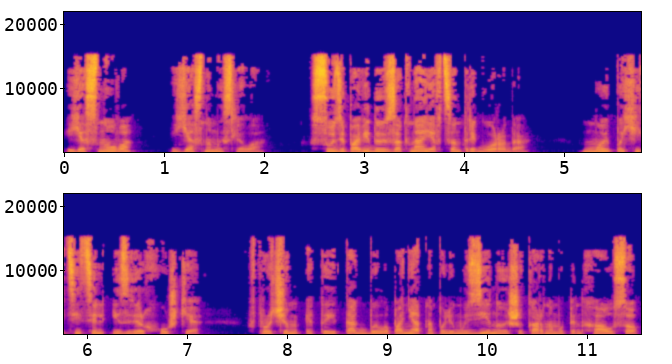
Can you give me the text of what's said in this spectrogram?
и я снова ясно мыслила. Судя по виду из окна, я в центре города. Мой похититель из верхушки. Впрочем, это и так было понятно по лимузину и шикарному пентхаусу,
